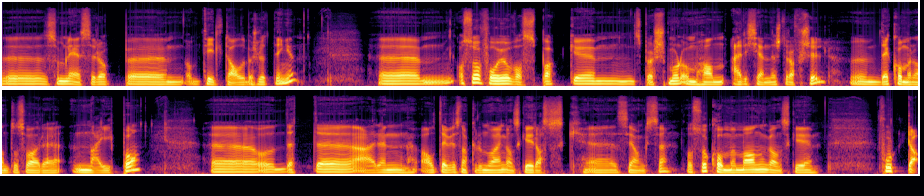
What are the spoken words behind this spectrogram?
uh, som leser opp om tiltalebeslutningen. og så får jo Vossbakk spørsmål om han erkjenner straffskyld. det kommer han til å svare nei på. Uh, og dette er en, alt det vi snakker om nå er en ganske rask uh, seanse. Og så kommer man ganske fort da,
